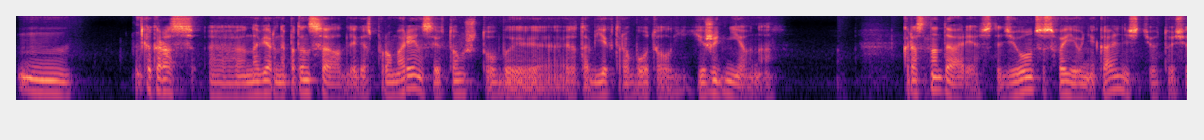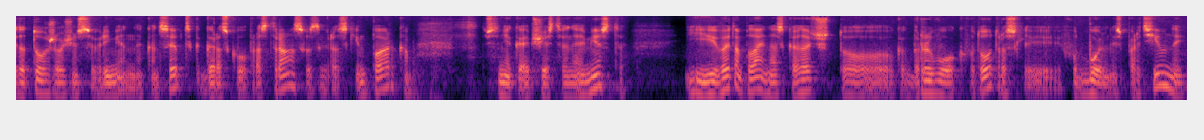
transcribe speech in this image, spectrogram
как раз, э, наверное, потенциал для «Газпром Аренса» и в том, чтобы этот объект работал ежедневно. Краснодаре стадион со своей уникальностью, то есть это тоже очень современная концепция городского пространства с городским парком, то есть некое общественное место. И в этом плане надо сказать, что как бы рывок вот отрасли футбольной, спортивной,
